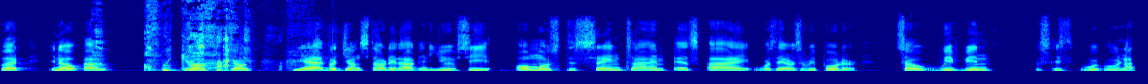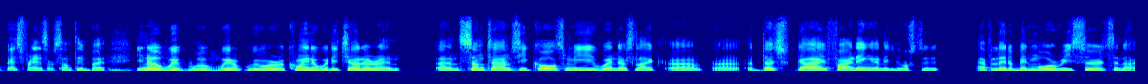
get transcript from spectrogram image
"But you know, um, oh my John. John, yeah, but John started out in the UFC almost the same time as I was there as a reporter. So we've been, it's, it's, we- we're not best friends or something, but you know, we we we we were acquainted with each other, and and sometimes he calls me when there's like um, uh, a Dutch guy fighting, and he wants to have a little bit more research, and I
